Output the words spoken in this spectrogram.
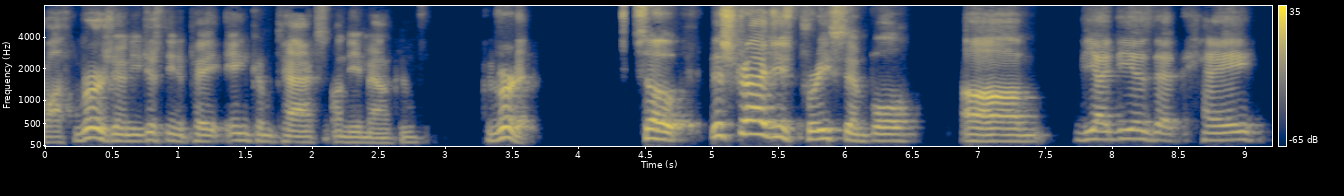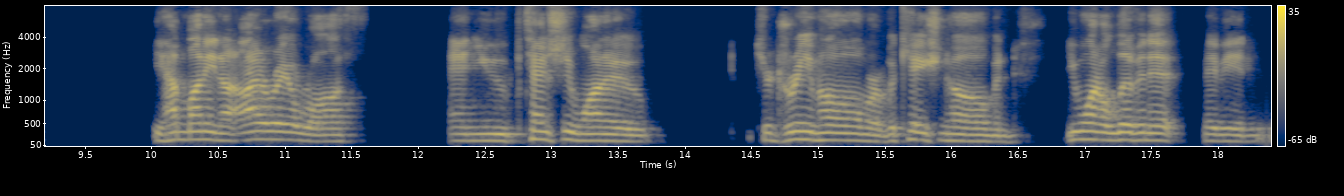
Roth conversion. You just need to pay income tax on the amount con- converted. So this strategy is pretty simple. Um, the idea is that hey, you have money in an IRA or Roth, and you potentially want to it's your dream home or vacation home, and you want to live in it maybe in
